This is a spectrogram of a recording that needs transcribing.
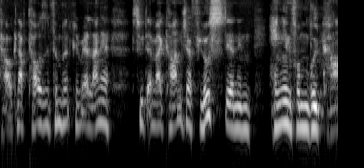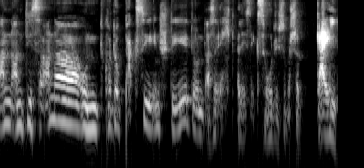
knapp 1500 Kilometer langer südamerikanischer Fluss, der in den Hängen vom Vulkan Antisana und Cotopaxi entsteht. Und also echt alles exotisch, aber schon geil.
